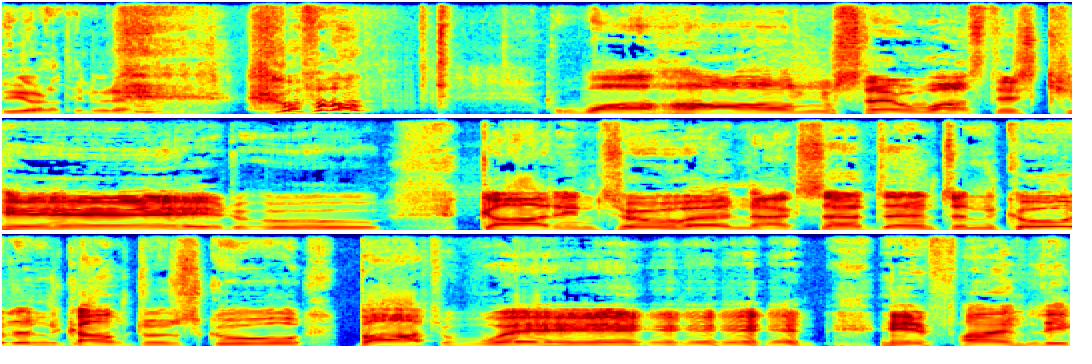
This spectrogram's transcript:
Du gjør deg til, Tore. Hva faen? Once there was this kid who got into an accident and couldn't come to school. But when he finally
